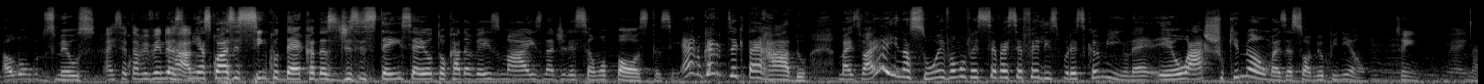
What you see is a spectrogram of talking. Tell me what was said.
ao longo dos meus. Aí você tá vivendo Das errado. minhas quase cinco décadas de existência, eu tô cada vez mais na direção oposta, assim. É, não quero dizer que tá errado, mas vai aí na sua e vamos ver se você vai ser feliz por esse caminho, né? Eu acho que não, mas é só a minha opinião. Sim. É, então,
